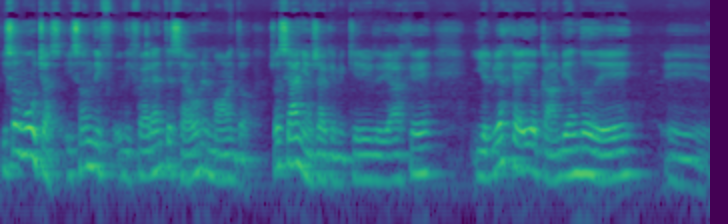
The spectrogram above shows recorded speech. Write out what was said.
Y son muchas, y son diferentes según el momento. Yo hace años ya que me quiero ir de viaje, y el viaje ha ido cambiando de... Eh,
